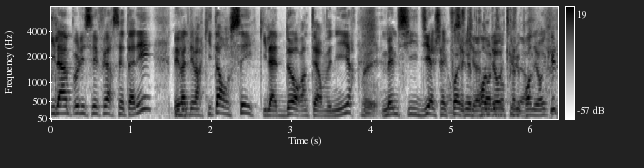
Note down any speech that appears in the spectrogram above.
il a un peu laissé faire cette année, mais Valdemarquita, on sait qu'il adore intervenir, Oui. même s'il dit à chaque On fois je vais prendre du recul, je vais prendre du recul.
